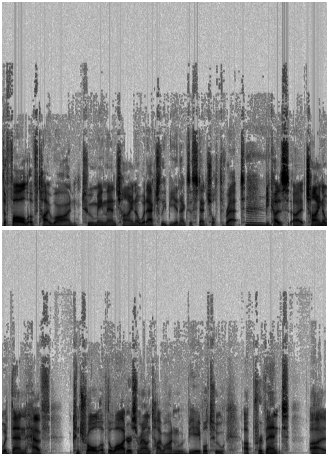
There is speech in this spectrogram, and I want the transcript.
the fall of Taiwan to mainland China would actually be an existential threat mm. because uh, China would then have control of the waters around Taiwan and would be able to uh, prevent uh,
